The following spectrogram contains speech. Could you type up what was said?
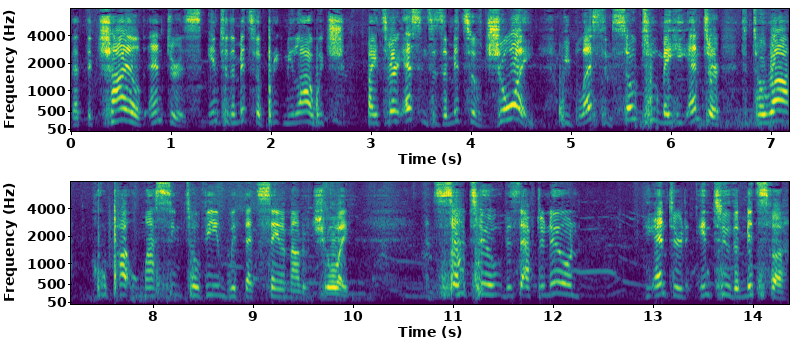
that the child enters into the mitzvah of Brit Milah, which by its very essence is a mitzvah of joy, we bless him, so too may he enter to Torah, Chuppah, Umasim Tovim with that same amount of joy. And so too, this afternoon, he entered into the mitzvah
